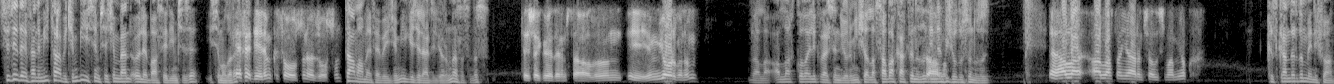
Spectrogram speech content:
Size de efendim hitap için bir isim seçin ben öyle bahsedeyim size isim olarak. Efe diyelim kısa olsun öz olsun. Tamam Efe Beyciğim iyi geceler diliyorum nasılsınız? Teşekkür ederim sağ olun. İyiyim yorgunum. Valla Allah kolaylık versin diyorum İnşallah sabah kalktığınızda Sağ olun. dinlemiş olursunuz. Yani Allah Allah'tan yarın çalışmam yok. Kıskandırdın beni şu an.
